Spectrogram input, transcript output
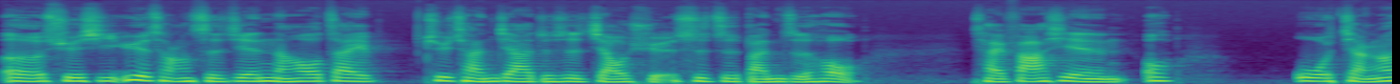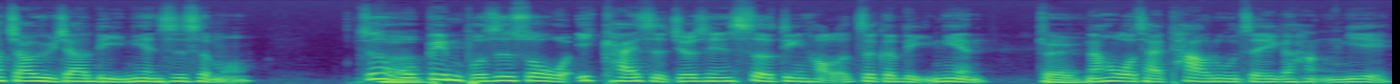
呃，学习越长时间，然后再去参加就是教学师资班之后，才发现哦，我想要教瑜伽理念是什么。就是我嗯。并不是说我一开始就先设定好了这个理念，对，然后我才踏入这一个行业。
